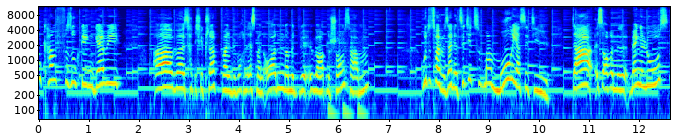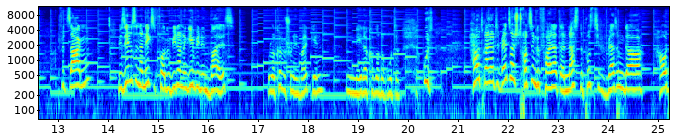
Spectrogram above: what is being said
einen Kampfversuch gegen Gary. Aber es hat nicht geklappt, weil wir brauchen erstmal einen Orden, damit wir überhaupt eine Chance haben. Route 2, wir sind jetzt City zu Moria City. Da ist auch eine Menge los. Ich würde sagen, wir sehen uns in der nächsten Folge wieder und dann gehen wir in den Wald. Oder können wir schon in den Wald gehen? Nee, da kommt noch eine Route. Gut. Haut rein, Leute. Wenn es euch trotzdem gefallen hat, dann lasst eine positive Bewertung da. Haut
